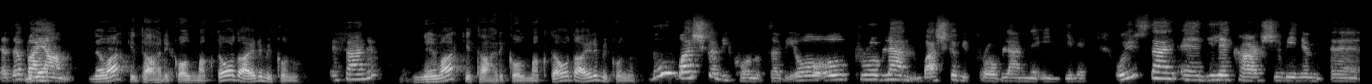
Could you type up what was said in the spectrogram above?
ya da bayan. Ne var ki tahrik olmakta o da ayrı bir konu. Efendim? Ne var ki tahrik olmakta o da ayrı bir konu. Bu başka bir konu tabii. O, o problem başka bir problemle ilgili. O yüzden e, dile karşı benim e,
